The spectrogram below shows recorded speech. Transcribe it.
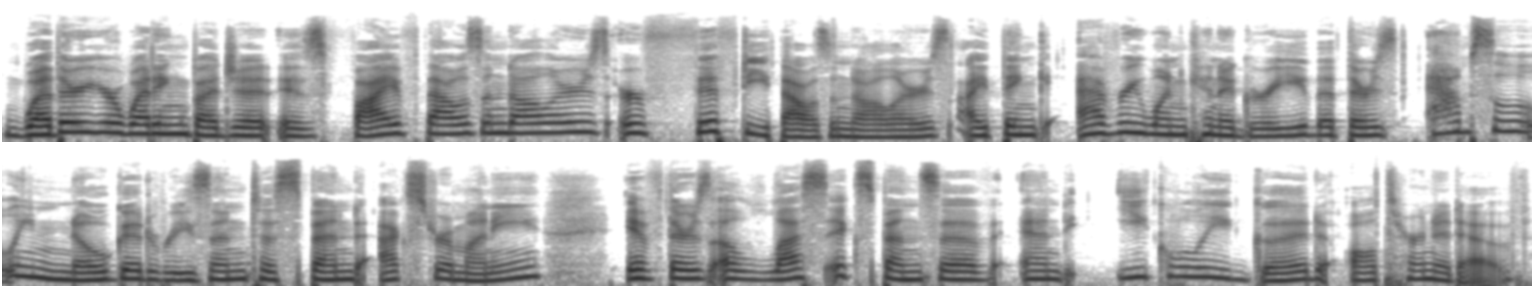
whether your wedding budget is $5,000 or $50,000, I think everyone can agree that there's absolutely no good reason to spend extra money if there's a less expensive and equally good alternative.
